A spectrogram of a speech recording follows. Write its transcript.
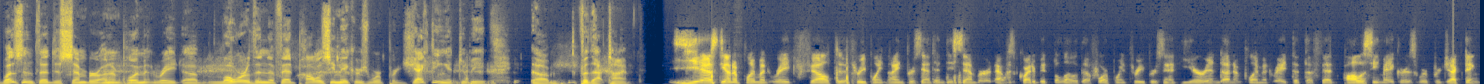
wasn't the December unemployment rate uh, lower than the Fed policymakers were projecting it to be um, for that time? Yes, the unemployment rate fell to 3.9% in December. That was quite a bit below the 4.3% year end unemployment rate that the Fed policymakers were projecting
